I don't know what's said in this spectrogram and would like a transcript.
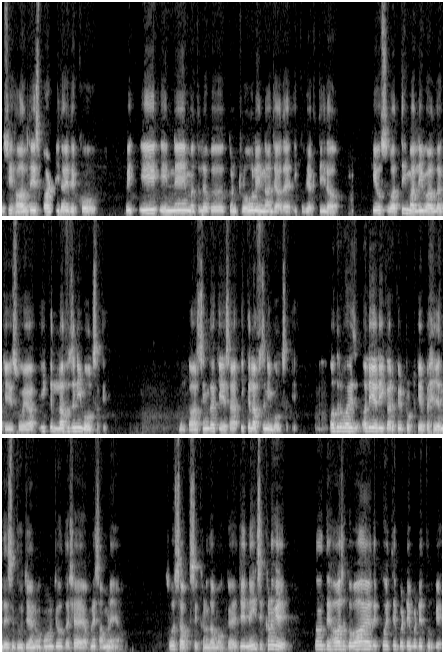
ਤੁਸੀਂ ਹਾਲ ਤੇ ਇਸ ਪਾਰਟੀ ਦਾ ਇਹ ਦੇਖੋ ਵੀ ਇਹ ਇੰਨੇ ਮਤਲਬ ਕੰਟਰੋਲ ਇੰਨਾ ਜ਼ਿਆਦਾ ਹੈ ਇੱਕ ਵਿਅਕਤੀ ਦਾ ਕਿ ਉਹ ਸਵਾਤੀ ਮਾਲੀਵਾਲ ਦਾ ਕੇਸ ਹੋਇਆ, ਇੱਕ ਲਫ਼ਜ਼ ਨਹੀਂ ਬੋਲ ਸਕੇ। ਬਲਕਾਰ ਸਿੰਘ ਦਾ ਕੇਸ ਆ, ਇੱਕ ਲਫ਼ਜ਼ ਨਹੀਂ ਬੋਲ ਸਕੇ। ਅਦਰਵਾਈਜ਼ ਅਲੀ ਅਲੀ ਕਰਕੇ ਟੁੱਟ ਕੇ ਪੈ ਜਾਂਦੇ ਸੀ ਦੂਜਿਆਂ ਨੂੰ। ਹੁਣ ਜੋ ਦਸ਼ਾ ਹੈ, ਆਪਣੇ ਸਾਹਮਣੇ ਆ। ਸੋ ਸਬਕ ਸਿੱਖਣ ਦਾ ਮੌਕਾ ਹੈ। ਜੇ ਨਹੀਂ ਸਿੱਖਣਗੇ, ਤਾਂ ਇਤਿਹਾਸ ਗਵਾਹ ਹੈ, ਦੇਖੋ ਇੱਥੇ ਵੱਡੇ ਵੱਡੇ ਤੁਰਗੇ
